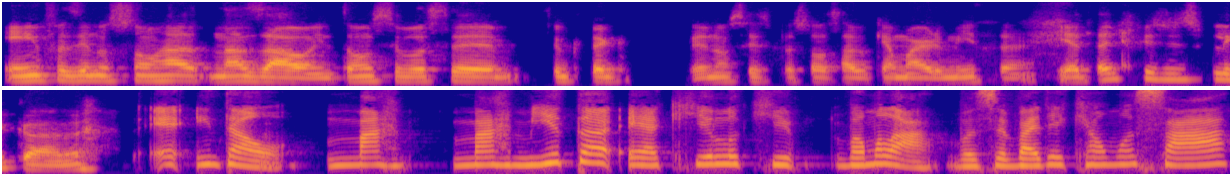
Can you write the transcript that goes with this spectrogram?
ênfase no som nasal. Então, se você. se você- Eu não sei se o pessoal sabe o que é marmita, e é até difícil de explicar, né? É, então, mar- marmita é aquilo que, vamos lá, você vai ter que almoçar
